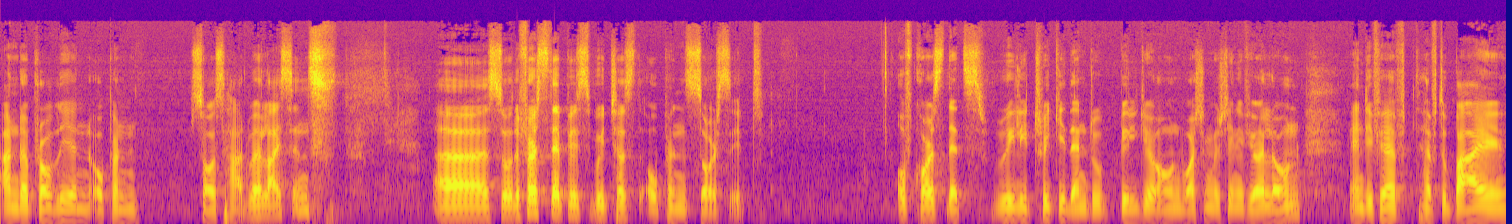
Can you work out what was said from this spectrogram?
under probably an open source hardware license. Uh, so the first step is we just open source it. Of course, that's really tricky then to build your own washing machine if you're alone. And if you have, have to buy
